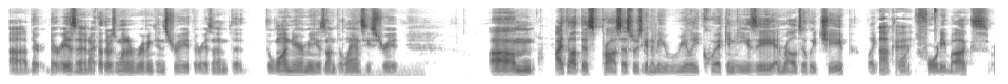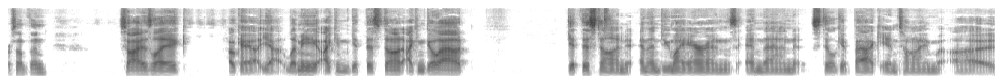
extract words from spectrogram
Uh, there, there isn't. I thought there was one in Rivington Street. There isn't. The the one near me is on Delancey Street. Um, I thought this process was going to be really quick and easy and relatively cheap, like Okay. 40, 40 bucks or something. So I was like, okay, uh, yeah, let me, I can get this done. I can go out, get this done, and then do my errands, and then still get back in time uh,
